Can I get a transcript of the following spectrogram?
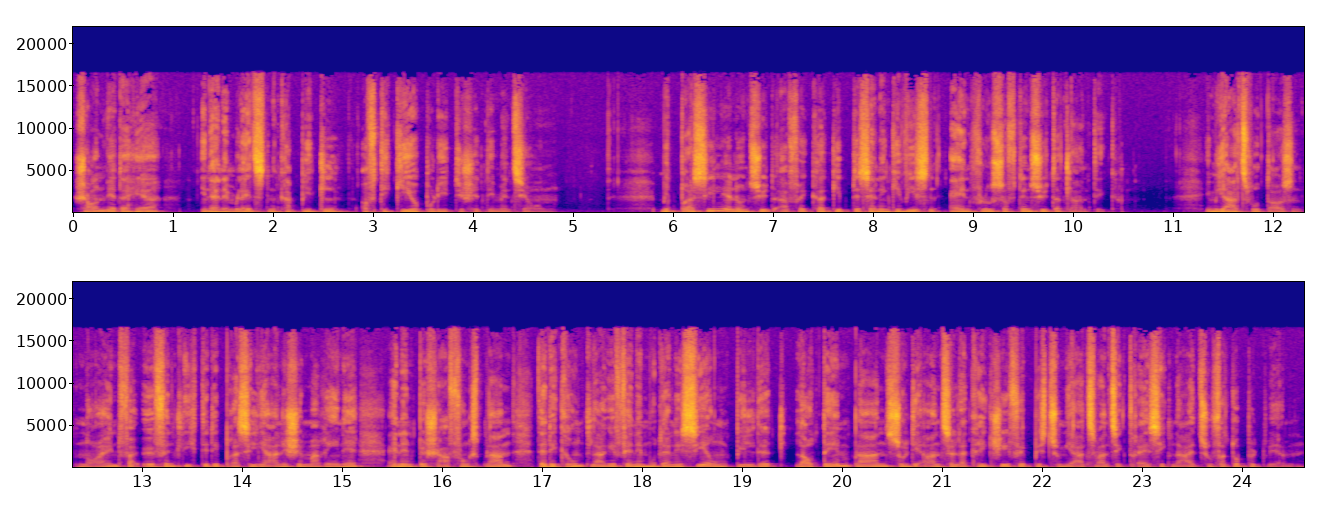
Schauen wir daher in einem letzten Kapitel auf die geopolitische Dimension. Mit Brasilien und Südafrika gibt es einen gewissen Einfluss auf den Südatlantik. Im Jahr 2009 veröffentlichte die brasilianische Marine einen Beschaffungsplan, der die Grundlage für eine Modernisierung bildet. Laut dem Plan soll die Anzahl der Kriegsschiffe bis zum Jahr 2030 nahezu verdoppelt werden.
